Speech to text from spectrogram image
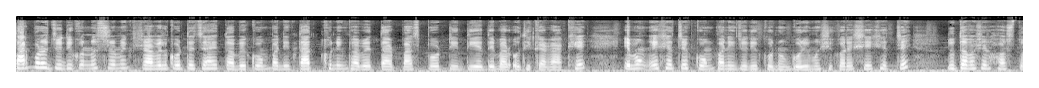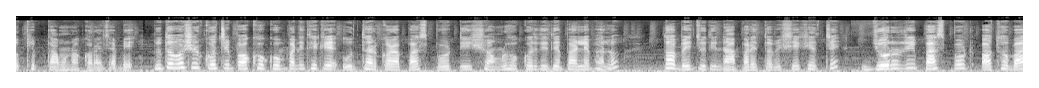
তারপরে যদি কোনো শ্রমিক ট্রাভেল করতে চায়, তবে কোম্পানি তাৎক্ষণিকভাবে তার পাসপোর্টটি দিয়ে দেবার অধিকার রাখে এবং এক্ষেত্রে কোম্পানি যদি কোনো গড়িমসি করে, সেক্ষেত্রে দূতাবাসের হস্তক্ষেপ কামনা করা যাবে। দূতাবাসের কর্তৃপক্ষ কোম্পানি থেকে উদ্ধার করা পাসপোর্টটি সংগ্রহ করে দিতে পারলে ভালো। তবে যদি না পারে, তবে সেক্ষেত্রে জরুরি পাসপোর্ট অথবা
